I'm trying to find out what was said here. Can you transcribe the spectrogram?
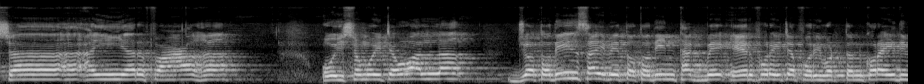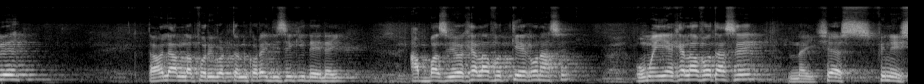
شاء أن يرفعها ওই সময়টাও আল্লাহ যতদিন চাইবে ততদিন থাকবে এরপরে এটা পরিবর্তন করাই দিবে তাহলে আল্লাহ পরিবর্তন করাই দিছে কি দেয় নাই আব্বাসীয় খেলাফত কি এখন আছে উমাইয়া খেলাফত আছে নাই শেষ ফিনিশ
